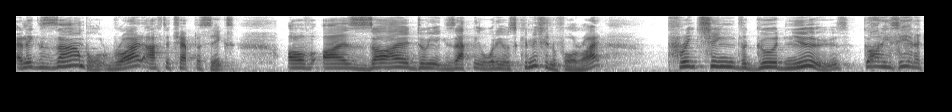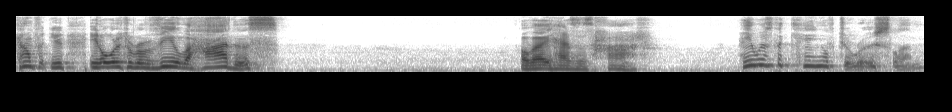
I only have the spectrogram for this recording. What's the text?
an example right after chapter 6 of Isaiah doing exactly what he was commissioned for, right? Preaching the good news, God is here to comfort you in order to reveal the hardness of Ahaz's heart. He was the king of Jerusalem.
